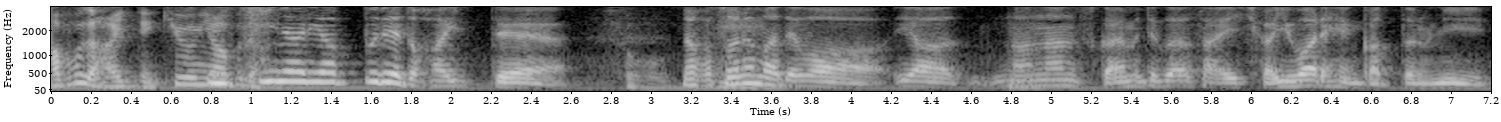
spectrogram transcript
アップで入ってん急にアッいプで。入ってきなりアップデート入ってそう。なんかそれまで、では「いやななんですかやめてください」しか言われへんかったのに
